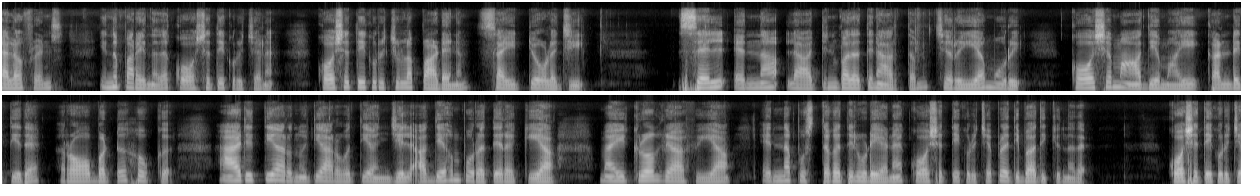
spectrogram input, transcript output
ഹലോ ഫ്രണ്ട്സ് ഇന്ന് പറയുന്നത് കോശത്തെക്കുറിച്ചാണ്. കോശത്തെക്കുറിച്ചുള്ള പഠനം സൈറ്റോളജി. സെൽ എന്ന ലാറ്റിൻ പദത്തിനർത്ഥം ചെറിയ മുറി. കോശം ആദ്യമായി കണ്ടെത്തിയത് റോബർട്ട് ഹുക്ക്. ആയിരത്തി അറുന്നൂറ്റി അറുപത്തി അഞ്ചിൽ അദ്ദേഹം പുറത്തിറക്കിയ മൈക്രോഗ്രാഫിയ എന്ന പുസ്തകത്തിലൂടെയാണ് കോശത്തെക്കുറിച്ച് പ്രതിപാദിക്കുന്നത്. കോശത്തെക്കുറിച്ച്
